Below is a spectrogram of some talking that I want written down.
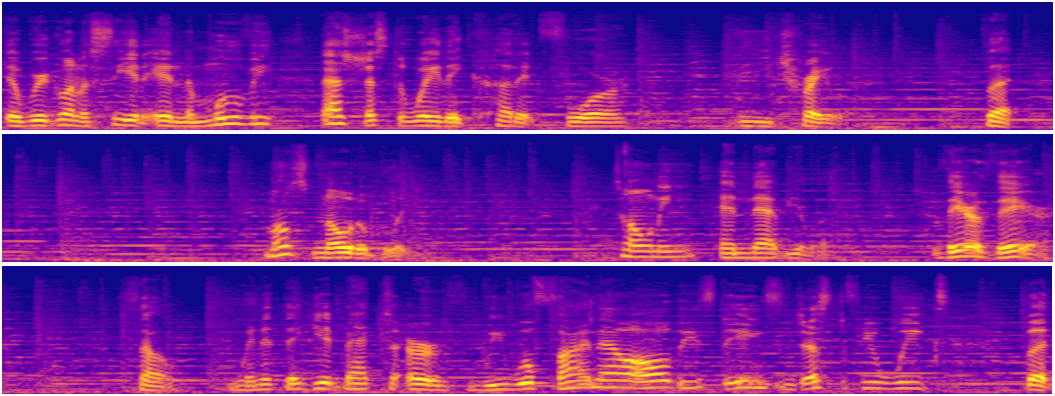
that we're going to see it in the movie. That's just the way they cut it for the trailer. But most notably, Tony, and Nebula. They're there. So, when did they get back to Earth? We will find out all these things in just a few weeks. But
